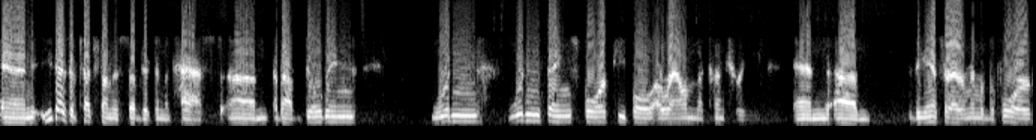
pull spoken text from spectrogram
And you guys have touched on this subject in the past um, about building wooden wooden things for people around the country. And um, the answer I remember before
